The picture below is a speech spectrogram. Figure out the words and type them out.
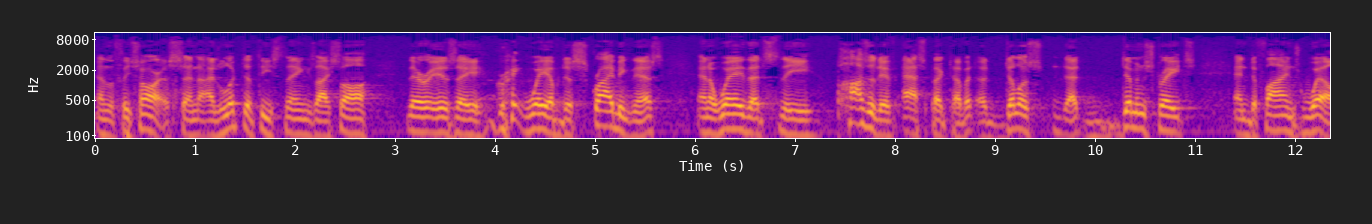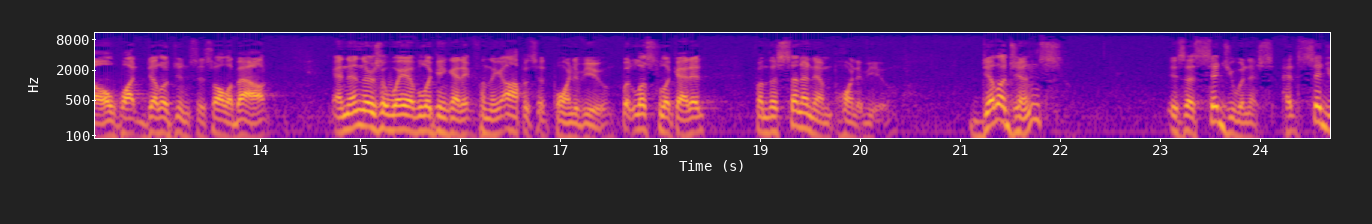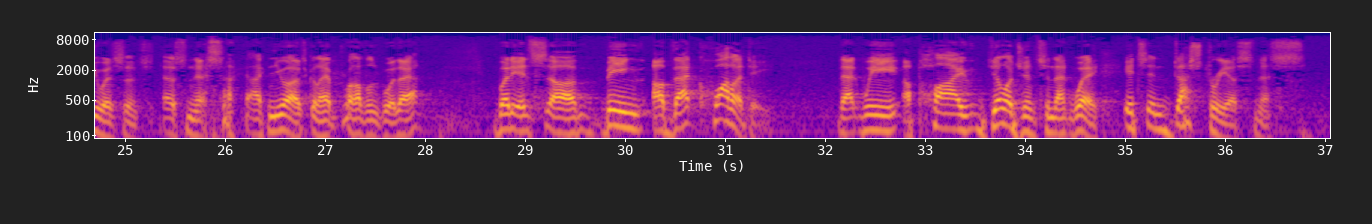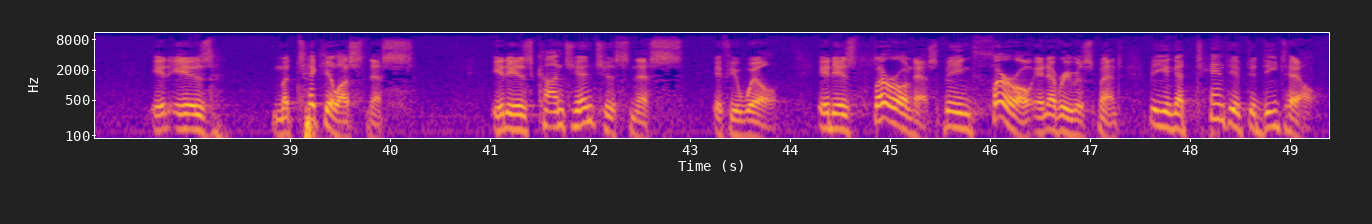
and the thesaurus and I looked at these things, I saw there is a great way of describing this and a way that's the positive aspect of it, that demonstrates and defines well what diligence is all about. And then there's a way of looking at it from the opposite point of view. But let's look at it from the synonym point of view. Diligence is assiduousness, assiduousness. I knew I was going to have problems with that. But it's uh, being of that quality that we apply diligence in that way. It's industriousness. It is meticulousness. It is conscientiousness, if you will. It is thoroughness, being thorough in every respect, being attentive to detail,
